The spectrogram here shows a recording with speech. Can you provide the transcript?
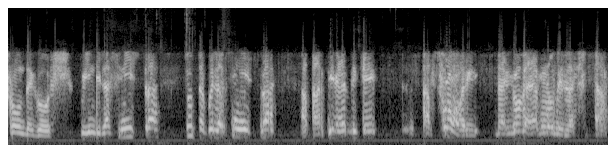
Front de Gauche, quindi la sinistra, tutta quella sinistra, a parte i Verdi che sta fuori dal governo della città.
